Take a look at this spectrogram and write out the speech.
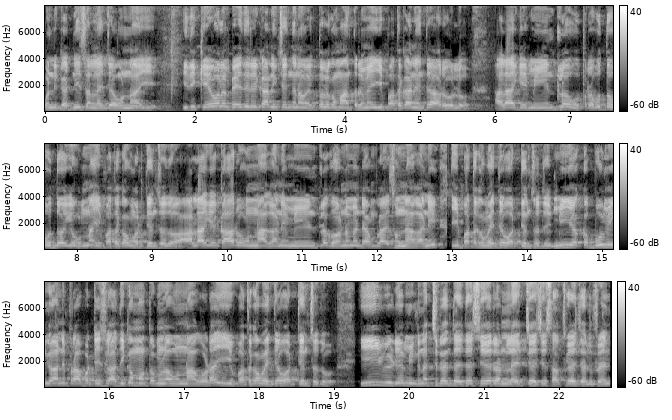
కొన్ని కండిషన్లు అయితే ఉన్నాయి. ఇది కేవలం పేదరికానికి చెందిన వ్యక్తులకు మాత్రమే ఈ పథకాన్ని అయితే అర్హులు. అలాగే మీ ఇంట్లో ప్రభుత్వ ఉద్యోగి ఉన్న ఈ పథకం వర్తించదు. అలాగే కారు ఉన్నా కానీ మీ ఇంట్లో గవర్నమెంట్ ఎంప్లాయీస్ ఉన్నా కానీ ఈ పథకం అయితే వర్తించదు. మీ యొక్క భూమి కానీ ప్రాపర్టీస్ అధిక మొత్తంలో ఉన్నా కూడా ఈ పథకం అయితే వర్తించదు. ఈ వీడియో మీకు నచ్చినట్లయితే షేర్ అండ్ లైక్ చేసి సబ్స్క్రైబ్ చేయండి ఫ్రెండ్స్.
